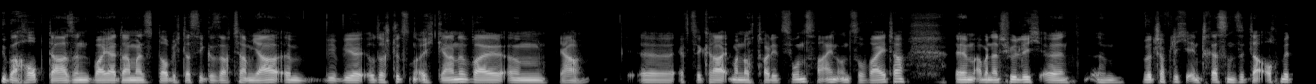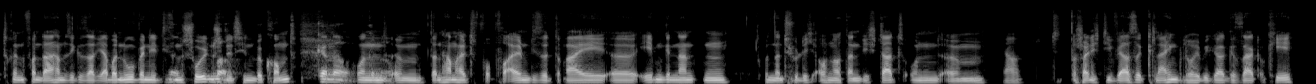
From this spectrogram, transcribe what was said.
überhaupt da sind, war ja damals, glaube ich, dass sie gesagt haben, ja, ähm, wir, wir unterstützen euch gerne, weil ähm, ja äh, FCK immer noch Traditionsverein und so weiter. Ähm, aber natürlich äh, ähm, wirtschaftliche Interessen sind da auch mit drin. Von daher haben sie gesagt, ja, aber nur wenn ihr diesen ja, Schuldenschnitt genau. hinbekommt. Genau. Und genau. Ähm, dann haben halt vor, vor allem diese drei äh, eben genannten und natürlich auch noch dann die Stadt und ähm, ja, wahrscheinlich diverse Kleingläubiger gesagt, okay,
